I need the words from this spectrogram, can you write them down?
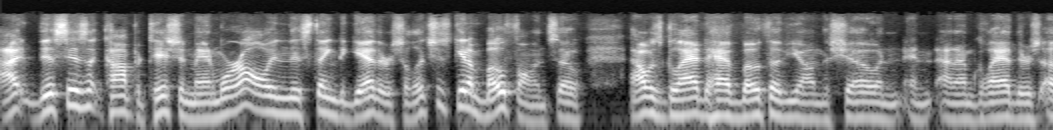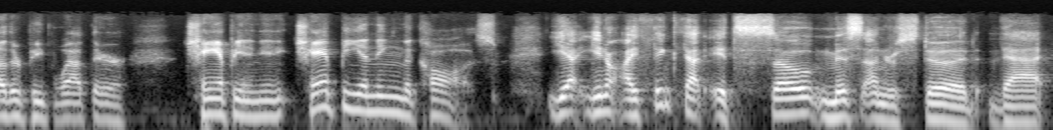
I, this isn't competition, man. We're all in this thing together. So let's just get them both on. So I was glad to have both of you on the show. And, and, and I'm glad there's other people out there championing, championing the cause. Yeah. You know, I think that it's so misunderstood that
